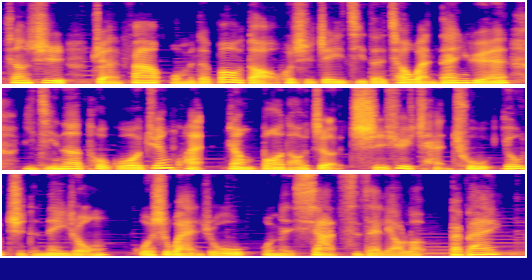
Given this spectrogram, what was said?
像是转发我们的报道，或是这一集的敲碗单元，以及呢，透过捐款，让报道者持续产出优质的内容。我是宛如，我们下次再聊了，拜拜。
